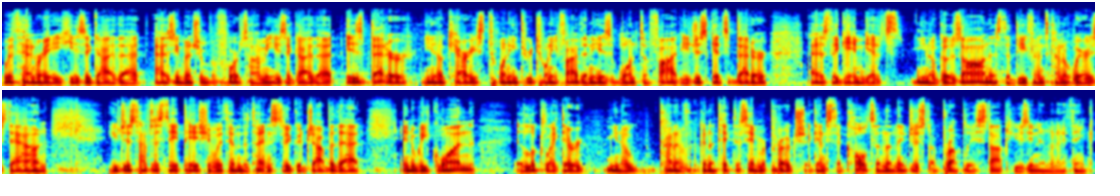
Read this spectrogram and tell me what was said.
with Henry, he's a guy that, as you mentioned before, Tommy, he's a guy that is better, you know, carries 20 through 25 than he is 1 to 5. He just gets better as the game gets, you know, goes on, as the defense kind of wears down. You just have to stay patient with him. The Titans did a good job of that in week one it looked like they were, you know, kind of going to take the same approach against the Colts, and then they just abruptly stopped using him. And I think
